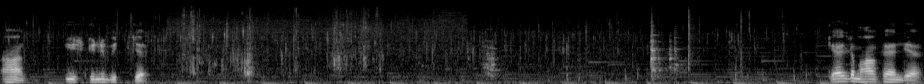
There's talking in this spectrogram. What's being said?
Aha, iş günü bitti. Geldim hanımefendi.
